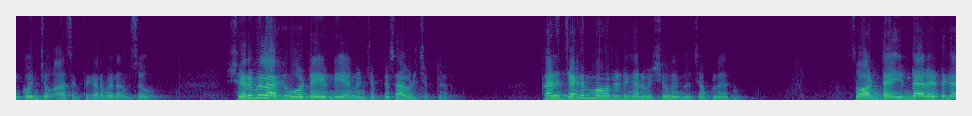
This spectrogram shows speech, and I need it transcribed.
ఇంకొంచెం ఆసక్తికరమైన అంశం. షర్మిలాకి ఓటేయండి అని చెప్పేసి ఆవిడ చెప్పారు. కానీ జగన్మోహన్ రెడ్డి గారి విషయంలో ఎందుకు చెప్పలేదు? సో అంటే ఇండైరెక్ట్గా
